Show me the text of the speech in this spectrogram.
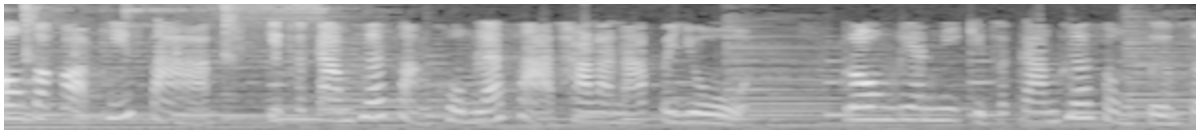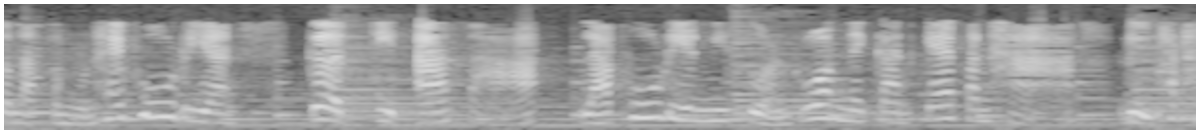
องค์ประกอบที่ 3 กิจกรรมเพื่อสังคมและสาธารณประโยชน์ โรงเรียนมีกิจกรรมเพื่อส่งเสริมสนับสนุนให้ผู้เรียน เกิดจิตอาสา และผู้เรียนมีส่วนร่วมในการแก้ปัญหา หรือพัฒ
